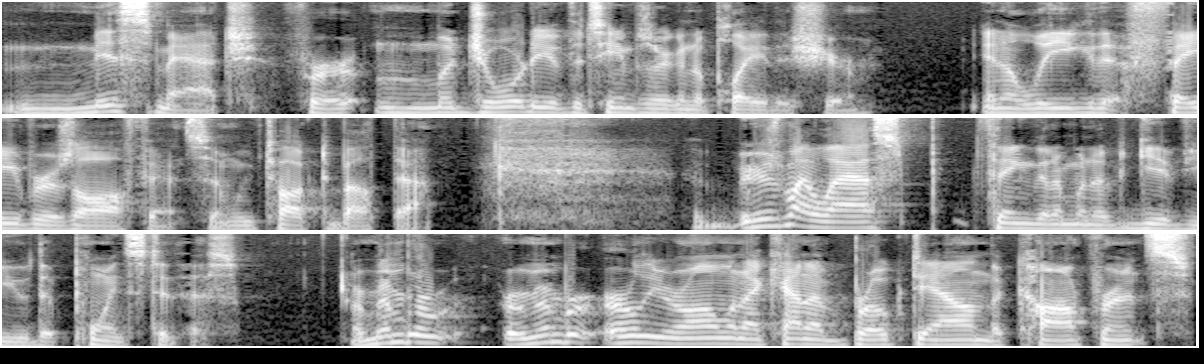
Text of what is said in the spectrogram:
mismatch for majority of the teams that are going to play this year in a league that favors offense, and we've talked about that. Here's my last thing that I'm going to give you that points to this. Remember, remember earlier on when I kind of broke down the conference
